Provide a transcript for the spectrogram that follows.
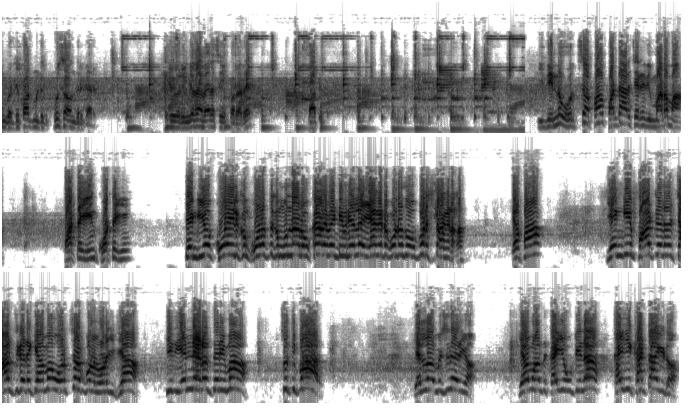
உங்க டிபார்ட்மெண்ட்டுக்கு புதுசா வந்திருக்காரு. இவர் இங்கதான் வேலை செய்ய போறாரு. பாத்து இது என்ன ஒர்க்ஷாப்பா பண்டாரச்சேரி மடமா? பாட்டையும் கோட்டையும் எங்கேயோ கோயிலுக்கும் குளத்துக்கு முன்னால உட்கார வேண்டியவன் எல்லாம் என்கிட்ட கொண்டு வந்து ஒப்படைச்சிட்டாங்கடா. ஏப்பா எங்கேயும் பாட்டு எழுத சான்ஸ் கிடைக்காம ஒர்க் ஷாப் குள்ள நுழைஞ்சிட்டியா இது என்ன இடம் தெரியுமா? சுத்தி பார். எல்லா மிஷினரியும் ஏமாந்து கையை விட்டினா கை கட் ஆகிடும்.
